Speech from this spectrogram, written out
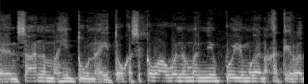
And sana mahinto na ito kasi kawawa naman yun po yung mga nakatira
